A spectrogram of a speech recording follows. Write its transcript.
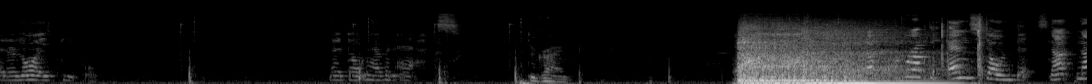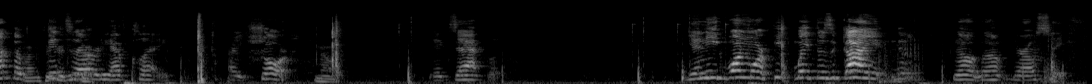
It annoys people that don't have an axe. To grind. Cover up the endstone bits, not not the I think I bits that that. already have clay. Are you sure? No. Exactly. You need one more pe- Wait, there's a guy. No, no, you're all safe.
